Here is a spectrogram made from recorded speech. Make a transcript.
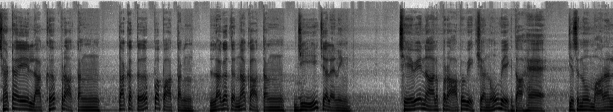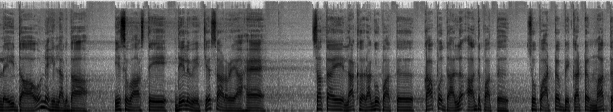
ਛਠੇ ਲਖ ਪ੍ਰਾਤੰ ਤਕਤ ਪਪਾਤੰ, ਲਗਤ ਨਕਾਤੰ, ਜੀ ਚਲਨਿੰ। ਛੇਵੇਂ ਨਾਲ ਭਰਾ ਭਵਿਕਸ਼ਾ ਨੂੰ ਵੇਖਦਾ ਹੈ ਜਿਸ ਨੂੰ ਮਾਰਨ ਲਈ ਦਾਉ ਨਹੀਂ ਲੱਗਦਾ। ਇਸ ਵਾਸਤੇ ਦਿਲ ਵਿੱਚ ਸੜ ਰਿਹਾ ਹੈ। ਸਤਏ ਲਖ ਰਾਗੁਪਤ, ਕਪ, ਦਲ, ਆਦਪਤ। ਸੁਭਟ ਬਿਕਟ, ਮਤ,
